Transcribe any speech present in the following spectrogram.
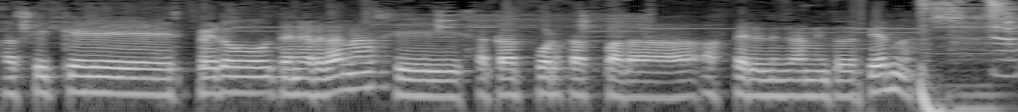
así que espero tener ganas y sacar fuerzas para hacer el entrenamiento de piernas.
